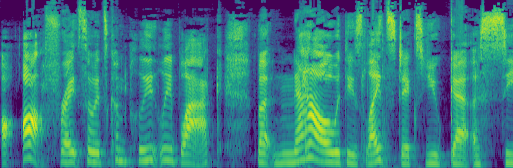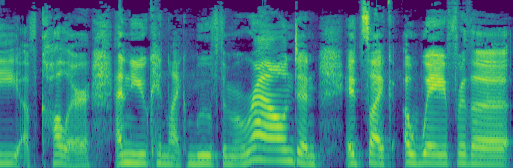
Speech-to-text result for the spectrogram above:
off, right? So it's completely black. But now with these light sticks, you get a sea of color and you can like move them around and it's like a way for the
